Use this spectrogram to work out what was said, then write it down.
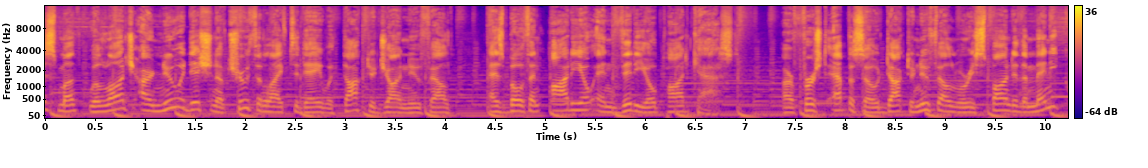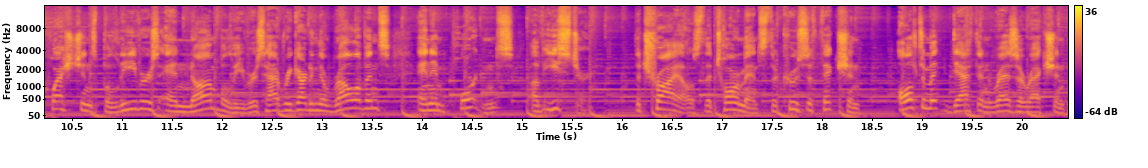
This month, we'll launch our new edition of Truth and Life Today with Dr. John Neufeld as both an audio and video podcast. Our first episode, Dr. Neufeld will respond to the many questions believers and non believers have regarding the relevance and importance of Easter the trials, the torments, the crucifixion, ultimate death and resurrection,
